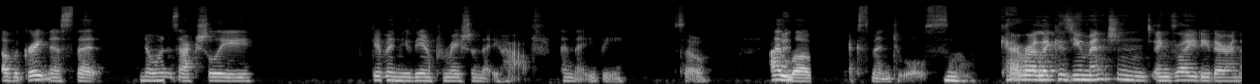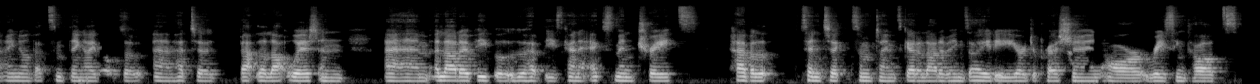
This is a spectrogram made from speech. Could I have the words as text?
of a greatness that no one one's actually given you the information that you have and that you be? So I love X Men tools. Mm-hmm. Cara, like, as you mentioned anxiety there, and I know that's something I've also um, had to battle a lot with, and um, a lot of people who have these kind of X Men traits have a tend to sometimes get a lot of anxiety or depression or racing thoughts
